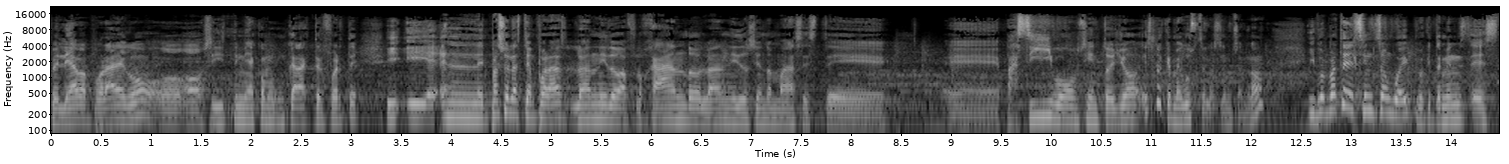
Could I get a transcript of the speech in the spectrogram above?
peleaba por algo, o, o sí tenía como un carácter fuerte. Y, en el paso de las temporadas lo han ido aflojando, lo han ido siendo más este eh, pasivo, siento yo. Es lo que me gusta de los Simpsons, ¿no? Y por parte del Simpson Wave, porque también es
